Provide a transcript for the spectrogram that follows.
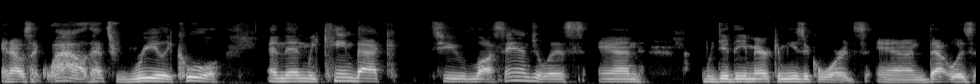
And I was like, wow, that's really cool. And then we came back to Los Angeles and we did the American Music Awards, and that was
